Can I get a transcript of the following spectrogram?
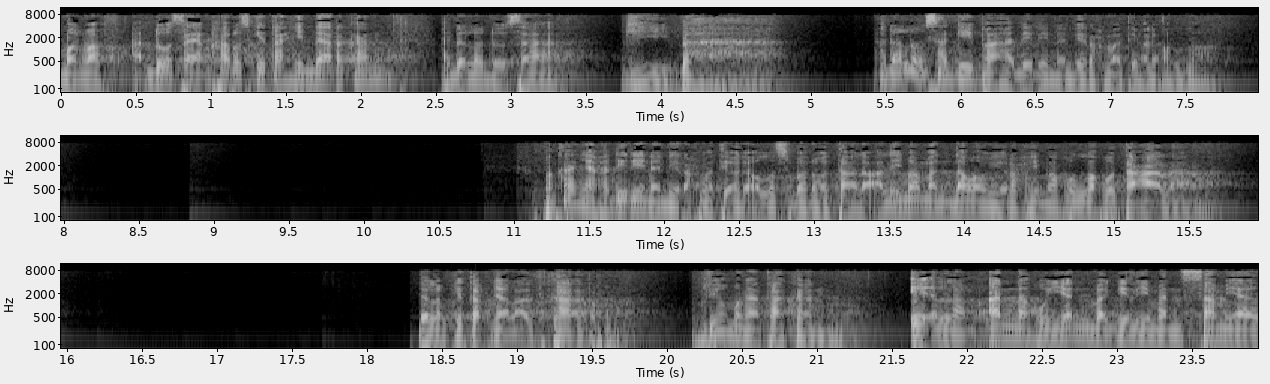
mohon maaf, dosa yang harus kita hindarkan adalah dosa gibah. Adalah dosa gibah hadirin yang dirahmati oleh Allah. Makanya hadirin yang dirahmati oleh Allah Subhanahu wa taala, Al-Imam An-Nawawi rahimahullahu taala dalam kitabnya Al-Adhkar, beliau mengatakan i'lam annahu yanbaghi liman sami'a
